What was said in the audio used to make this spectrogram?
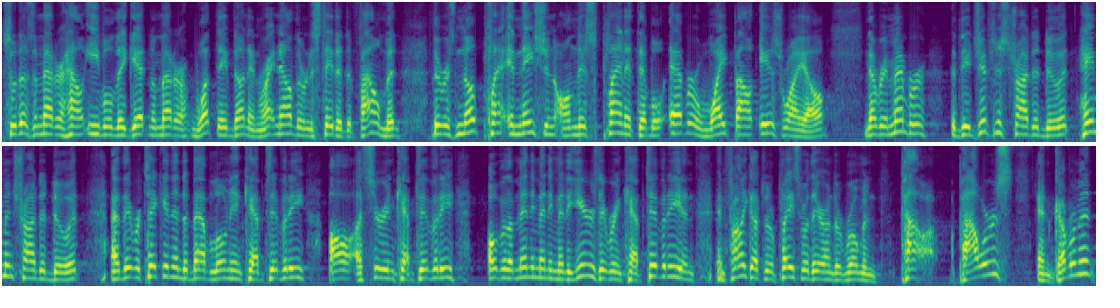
So it doesn't matter how evil they get, no matter what they've done, and right now they're in a state of defilement. There is no nation on this planet that will ever wipe out Israel. Now remember, the Egyptians tried to do it. Haman tried to do it. And they were taken into Babylonian captivity, all Assyrian captivity. Over the many, many, many years, they were in captivity and, and finally got to a place where they were under Roman pow- powers and government.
